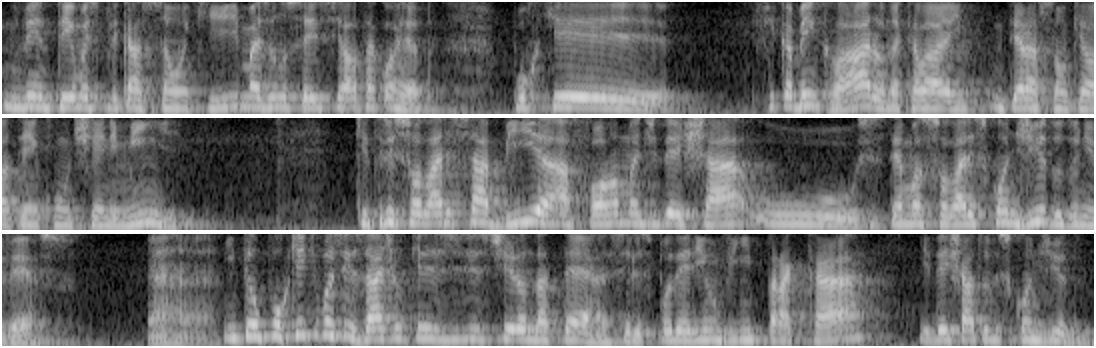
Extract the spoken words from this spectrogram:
inventei uma explicação aqui, mas eu não sei se ela está correta. Porque fica bem claro naquela interação que ela tem com o Tianming Ming que Trisolares sabia a forma de deixar o sistema solar escondido do universo. Uhum. Então, por que, que vocês acham que eles desistiram da Terra? Se eles poderiam vir para cá e deixar tudo escondido?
